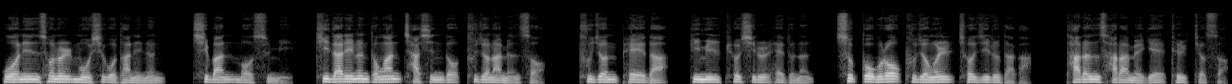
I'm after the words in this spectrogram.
원인선을 모시고 다니는 집안 모습이 기다리는 동안 자신도 투전하면서 투전패에다 비밀 표시를 해두는 습곡으로 부정을 저지르다가 다른 사람에게 들켜서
